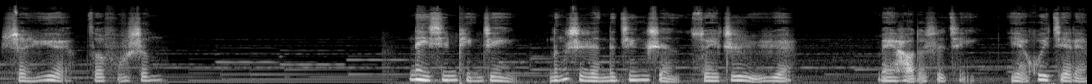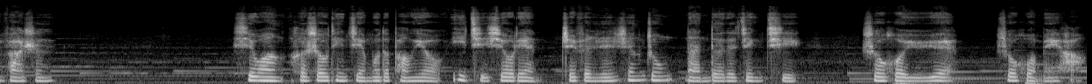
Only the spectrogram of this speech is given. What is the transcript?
神悦则福生。”内心平静，能使人的精神随之愉悦。美好的事情也会接连发生。希望和收听节目的朋友一起修炼这份人生中难得的静气，收获愉悦，收获美好。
